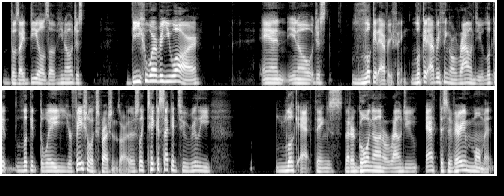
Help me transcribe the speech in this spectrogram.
those ideals of you know just be whoever you are, and you know just look at everything. Look at everything around you. Look at look at the way your facial expressions are. There's like take a second to really look at things that are going on around you at this very moment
